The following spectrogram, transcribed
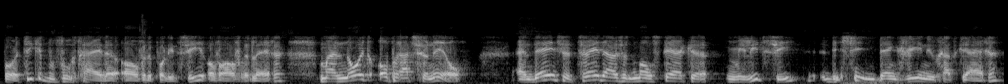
politieke bevoegdheden over de politie of over het leger, maar nooit operationeel. En deze 2000 man sterke militie, die Ben Gvir nu gaat krijgen,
